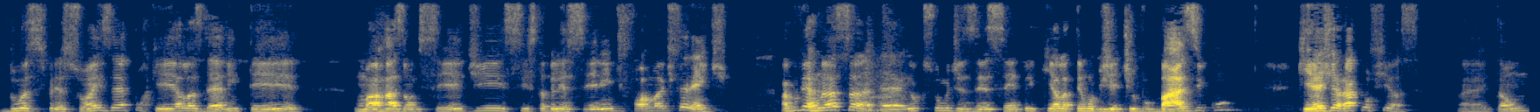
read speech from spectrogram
duas expressões é porque elas devem ter uma razão de ser de se estabelecerem de forma diferente. A governança, é, eu costumo dizer sempre que ela tem um objetivo básico que é gerar confiança. Né? Então,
